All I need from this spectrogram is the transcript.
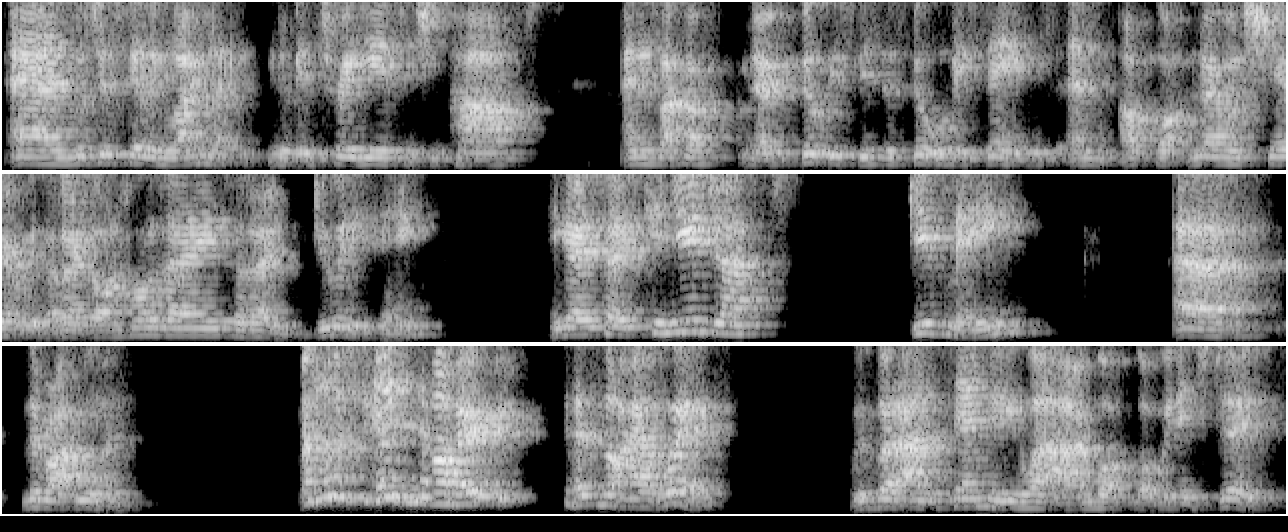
and was just feeling lonely. It had been three years since she passed. And he's like, I've you know built this business, built all these things, and I've got no one to share it with. I don't go on holidays, I don't do anything. He goes, so can you just give me uh, the right woman? And I said, no, that's not how it works. We've got to understand who you are and what, what we need to do.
